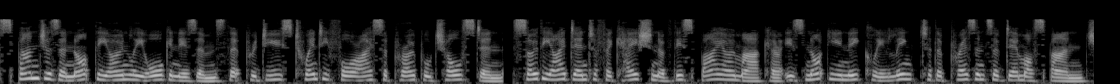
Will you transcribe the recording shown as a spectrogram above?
sponges are not the only organisms that produce 24-isopropyl cholestane, so the identification of this biomarker is not uniquely linked to the presence of demosponge.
